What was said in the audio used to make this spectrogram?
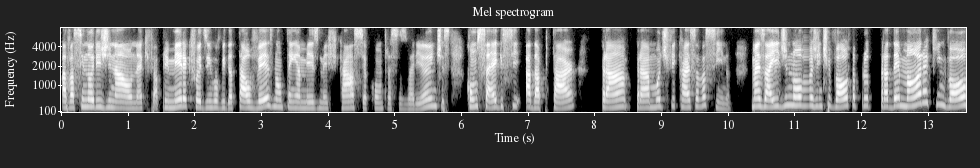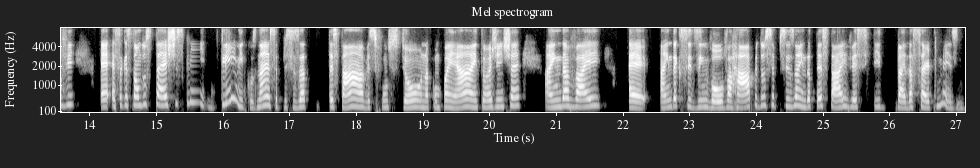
a vacina original, né, que a primeira que foi desenvolvida, talvez não tenha a mesma eficácia contra essas variantes, consegue-se adaptar para modificar essa vacina. Mas aí, de novo, a gente volta para a demora que envolve é, essa questão dos testes clínicos, né? Você precisa testar, ver se funciona, acompanhar. Então, a gente é, ainda vai, é, ainda que se desenvolva rápido, você precisa ainda testar e ver se vai dar certo mesmo.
